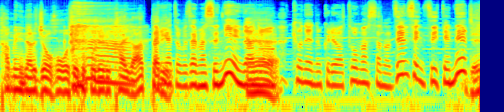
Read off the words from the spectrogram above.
ためになる情報を教えてくれる会があったりありが、とうございますね。あの、え去年の暮れはトーマスさんの前世についてね。前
